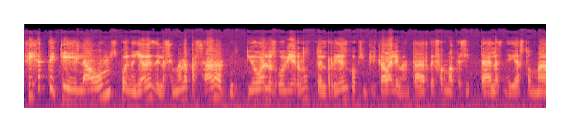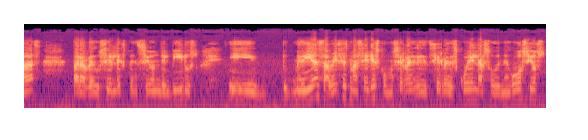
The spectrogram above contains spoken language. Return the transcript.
Fíjate que la OMS, bueno, ya desde la semana pasada advirtió a los gobiernos del riesgo que implicaba levantar de forma precipitada las medidas tomadas para reducir la expansión del virus. Eh, medidas a veces más serias como cierre, eh, cierre de escuelas o de negocios,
